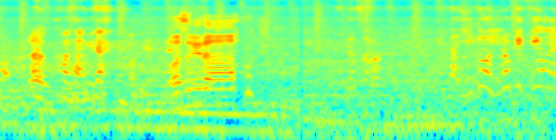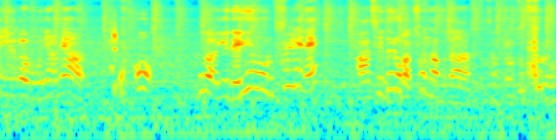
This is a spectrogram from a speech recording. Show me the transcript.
어, 아유, 감사합니다. 고맙습니다. 끼웠잖아. 일단 이거 이렇게 끼우는 이유가 뭐냐면, 어, 뭐야, 이게 내 힘으로 풀리네? 아, 제대로 맞췄나 보다. 적정 토크로.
